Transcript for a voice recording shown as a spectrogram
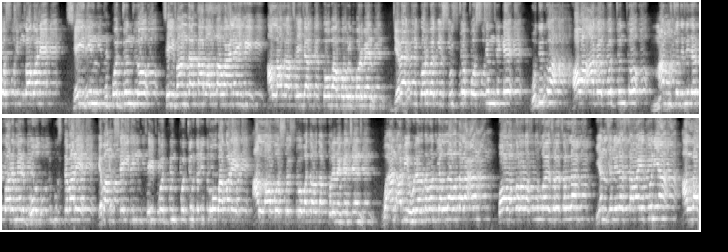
পশ্চিম গগনে সেই দিন পর্যন্ত সেই বান্দা তাব আল্লাহ আলাইহি আল্লাহ তাআলা সেই ব্যক্তি তওবা কবুল করবেন যে ব্যক্তি করবে কি সূর্য পশ্চিম দিকে উদিত হওয়া আগে পর্যন্ত মানুষ যদি নিজের কর্মের ভুল বুঝতে পারে এবং সেই দিন সেই দিন পর্যন্ত যদি তওবা করে আল্লাহ অবশ্যই তওবা দরজা খুলে রেখেছেন ওয়ান আবি হুরায়রা রাদিয়াল্লাহু তাআলা আন قال قال رسول الله صلى الله عليه وسلم ينزل الى السماء الدنيا আল্লাহ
